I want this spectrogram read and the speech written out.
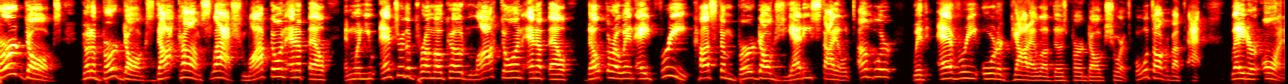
Bird Dogs. Go to birddogs.com slash locked on NFL. And when you enter the promo code locked on NFL, they'll throw in a free custom Bird Dogs Yeti style tumbler with every order. God, I love those Bird Dog shorts, but we'll talk about that later on.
